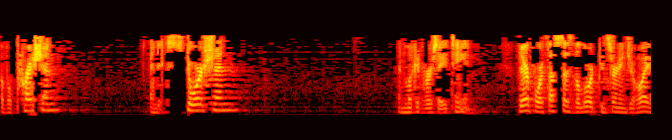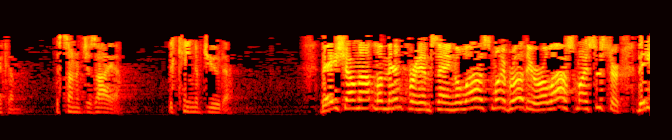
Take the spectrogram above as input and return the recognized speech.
of oppression and extortion. And look at verse 18. Therefore, thus says the Lord concerning Jehoiakim, the son of Josiah the king of Judah. They shall not lament for him, saying, Alas, my brother, or Alas, my sister. They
